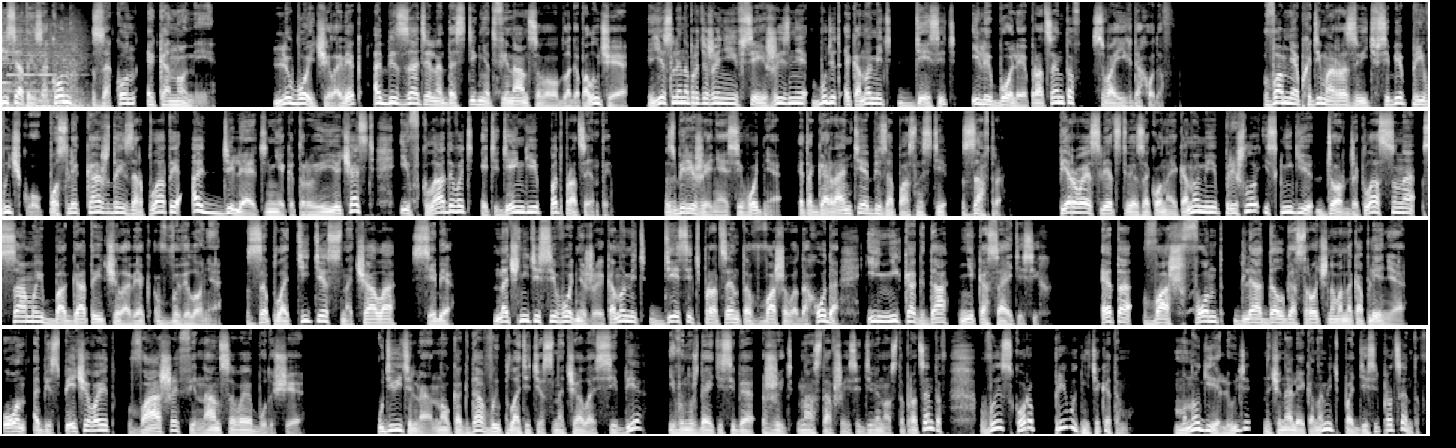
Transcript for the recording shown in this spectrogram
Десятый закон – закон экономии. Любой человек обязательно достигнет финансового благополучия, если на протяжении всей жизни будет экономить 10 или более процентов своих доходов. Вам необходимо развить в себе привычку после каждой зарплаты отделять некоторую ее часть и вкладывать эти деньги под проценты. Сбережения сегодня – это гарантия безопасности завтра. Первое следствие закона экономии пришло из книги Джорджа Классона «Самый богатый человек в Вавилоне». Заплатите сначала себе. Начните сегодня же экономить 10% вашего дохода и никогда не касайтесь их. Это ваш фонд для долгосрочного накопления. Он обеспечивает ваше финансовое будущее. Удивительно, но когда вы платите сначала себе и вынуждаете себя жить на оставшиеся 90%, вы скоро привыкнете к этому. Многие люди начинали экономить по 10%,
